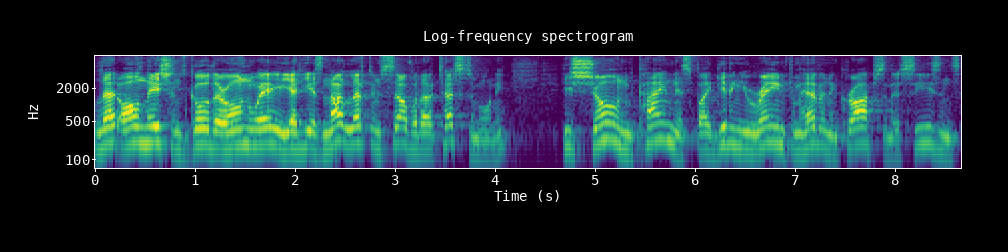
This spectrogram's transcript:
let all nations go their own way, yet he has not left himself without testimony. He's shown kindness by giving you rain from heaven and crops in their seasons.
